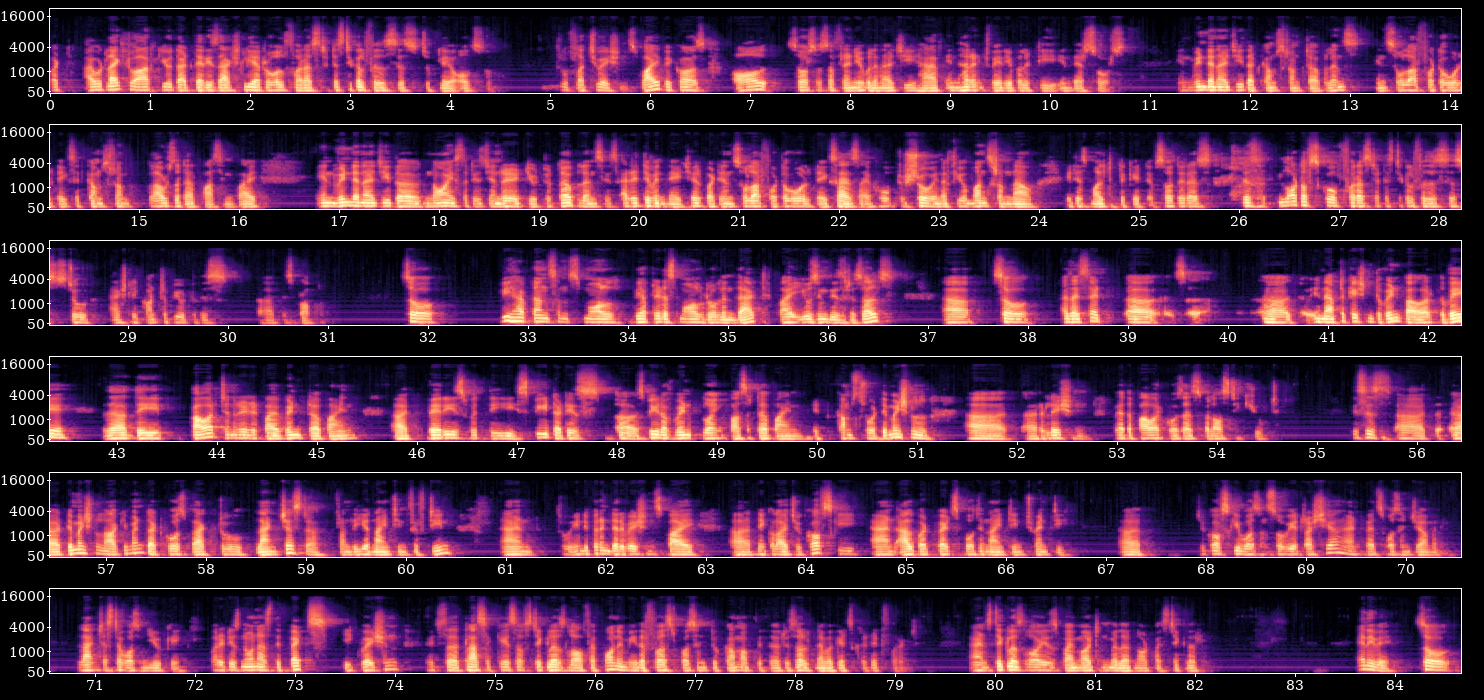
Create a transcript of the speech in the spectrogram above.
But I would like to argue that there is actually a role for us statistical physicists to play also through fluctuations. Why? Because all sources of renewable energy have inherent variability in their source. In wind energy, that comes from turbulence. In solar photovoltaics, it comes from clouds that are passing by. In wind energy, the noise that is generated due to turbulence is additive in nature, but in solar photovoltaics, as I hope to show in a few months from now, it is multiplicative. So there is there's a lot of scope for us statistical physicists to actually contribute to this, uh, this problem. So we have done some small, we have played a small role in that by using these results. Uh, so as I said, uh, uh in application to wind power, the way the, the power generated by wind turbine uh, varies with the speed that is uh, speed of wind blowing past the turbine. It comes through a dimensional uh, uh relation where the power goes as velocity cubed. This is uh, a dimensional argument that goes back to Lanchester from the year 1915 and through independent derivations by uh, Nikolai Zhukovsky and Albert Betz both in 1920. Zhukovsky was in Soviet Russia and Betz was in Germany. Lanchester was in UK. But it is known as the Betz equation. It's a classic case of Stigler's law of eponymy. The first person to come up with the result never gets credit for it. And Stigler's law is by Merton Miller, not by Stigler. Anyway, so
